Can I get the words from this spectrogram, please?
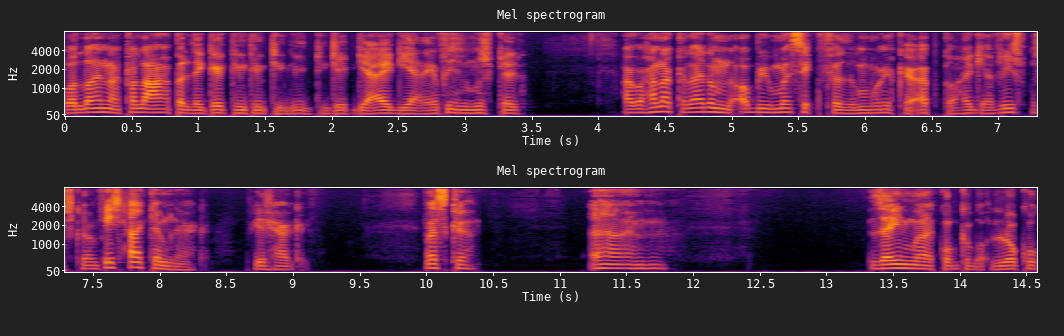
والله أنا طالع اهبل جد جد جد جد عادي يعني مفيش مشكلة. أروح أنا طلعت من أبي وماسك في المايك رقبته عادي مفيش مشكلة مفيش حاجة تمنع مفيش حاجة. كده. زي ما كنت بقول لكم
